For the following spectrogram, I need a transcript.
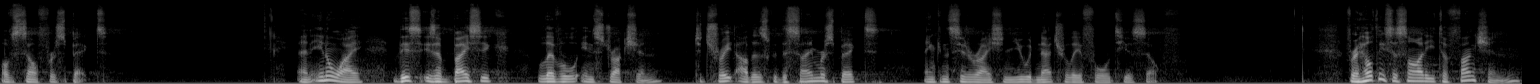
of self respect. And in a way, this is a basic level instruction to treat others with the same respect and consideration you would naturally afford to yourself. For a healthy society to function,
